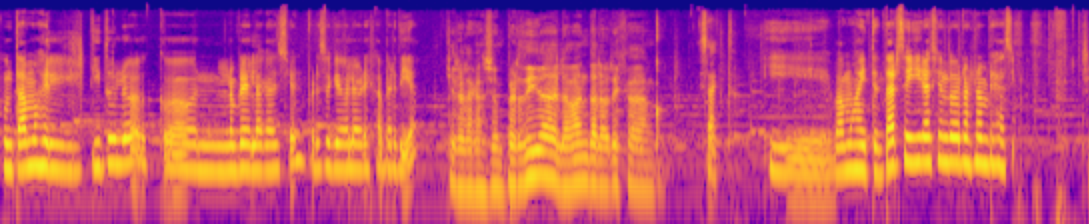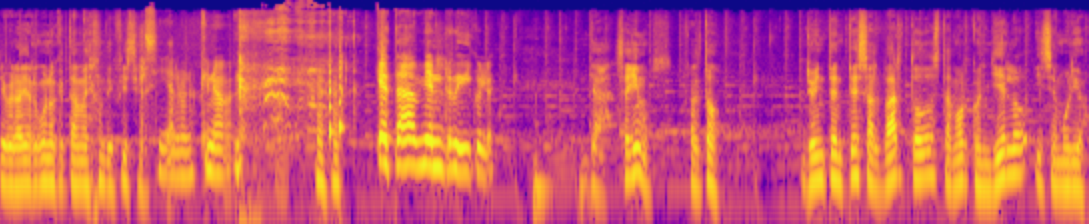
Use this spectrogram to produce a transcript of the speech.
juntamos el título con el nombre de la canción, por eso quedó La Oreja Perdida. Que era la canción perdida de la banda La Oreja de Anco. Exacto. Y vamos a intentar seguir haciendo los nombres así. Sí, pero hay algunos que están medio difíciles. Sí, algunos que no. que estaban bien ridículos. Ya, seguimos. Faltó. Yo intenté salvar todo este amor con hielo y se murió.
